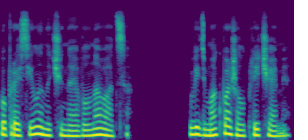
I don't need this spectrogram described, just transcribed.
попросила, начиная волноваться. Ведьмак пожал плечами.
